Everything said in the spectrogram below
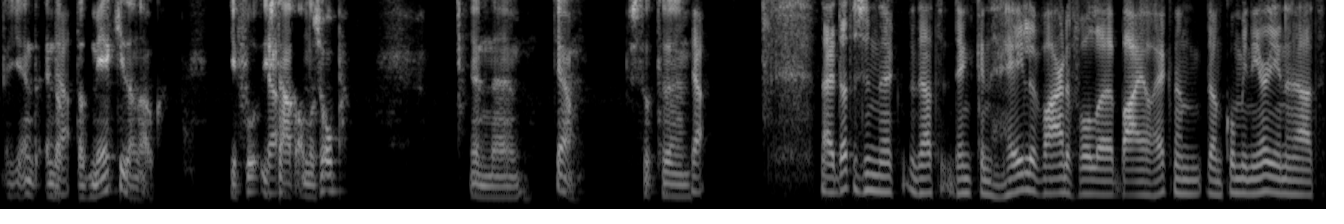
En, en dat, Ja. dat merk je dan ook. Je, voelt, je staat anders op. En ja, dus dat... Ja. Nou, dat is een, eh, inderdaad, denk ik, een hele waardevolle biohack. Dan, dan combineer je inderdaad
